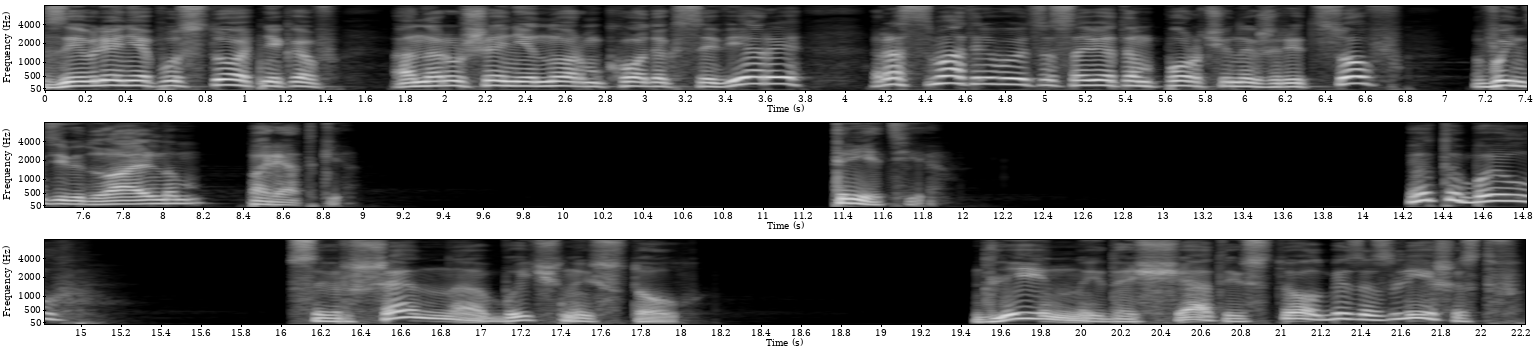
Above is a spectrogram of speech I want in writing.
Заявления пустотников о нарушении норм Кодекса веры рассматриваются Советом порченных жрецов в индивидуальном порядке. Третье. Это был совершенно обычный стол. Длинный, дощатый стол, без излишеств,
